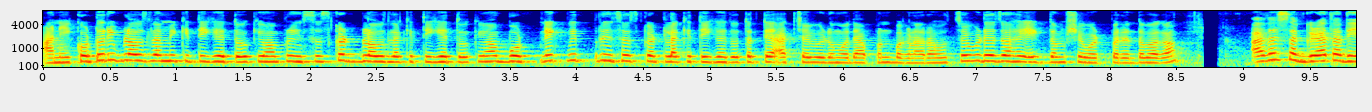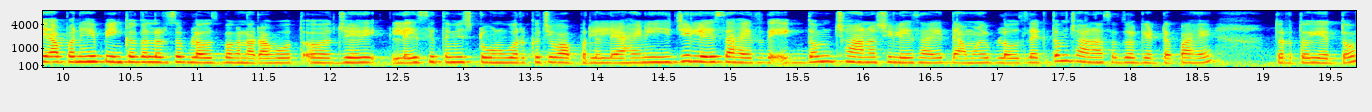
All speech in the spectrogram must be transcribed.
आणि कटोरी ब्लाऊजला मी किती घेतो किंवा प्रिन्सेस कट ब्लाऊजला किती घेतो किंवा बोटनेक विथ प्रिन्सेस कटला किती घेतो तर ते आजच्या व्हिडिओमध्ये आपण बघणार आहोत. तो व्हिडिओ जो आहे एकदम शेवटपर्यंत बघा. आता सगळ्यात आधी आपण हे पिंक कलरचं ब्लाऊज बघणार आहोत. जे लेस इथं मी स्टोन वर्कचे वापरलेले आहे आणि ही जी लेस आहे तर एकदम छान अशी लेस आहे. त्यामुळे ब्लाऊजला एकदम छान असा जो गेटअप आहे तर तो येतो.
